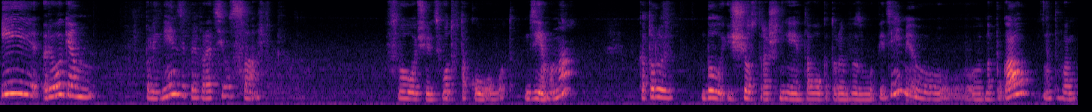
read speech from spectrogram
И Рёген по легенде превратился, в свою очередь, вот в такого вот демона, который был еще страшнее того, который вызвал эпидемию, напугал этого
